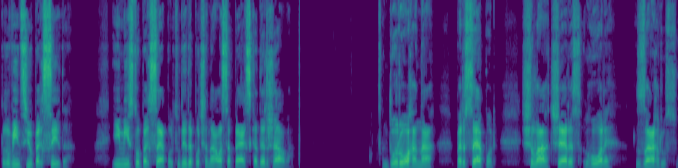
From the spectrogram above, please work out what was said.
провінцію Персида і місто Персеполь, туди, де починалася перська держава. Дорога на Персеполь йшла через гори Загрусу,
